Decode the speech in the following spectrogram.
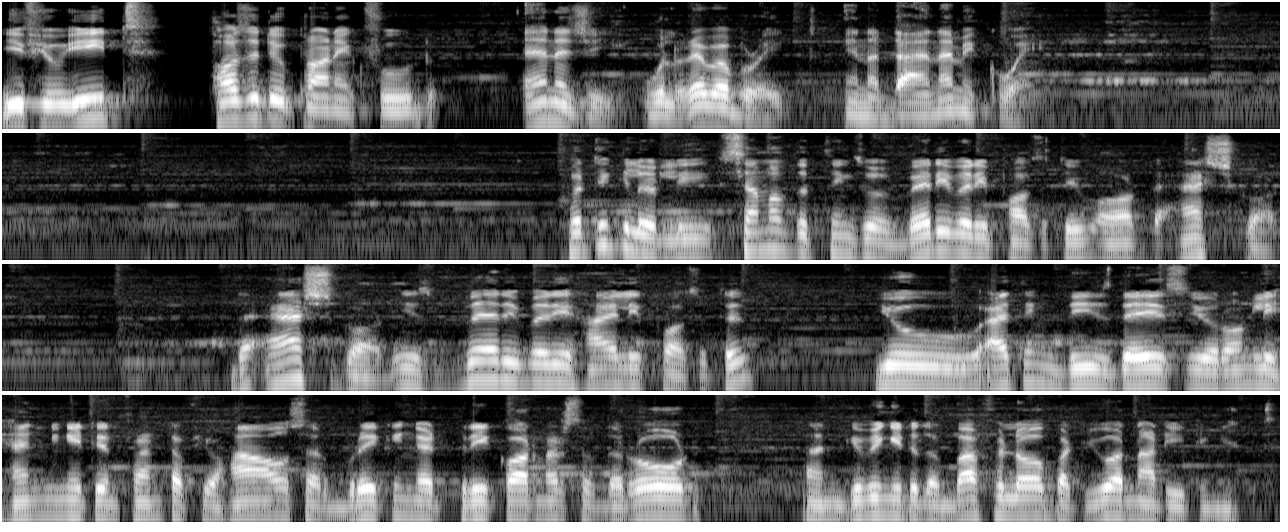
if you eat positive pranic food, energy will reverberate in a dynamic way. Particularly, some of the things were very, very positive are the ash gourd. The ash gourd is very, very highly positive. You… I think these days you're only hanging it in front of your house or breaking at three corners of the road and giving it to the buffalo, but you are not eating it.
